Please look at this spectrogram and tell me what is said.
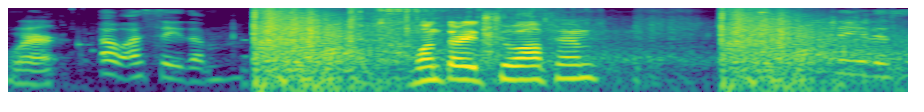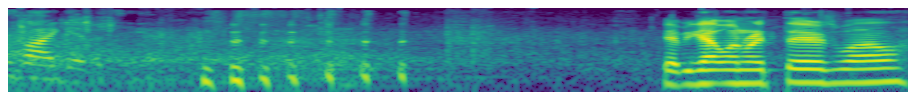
Where? oh, I see them. 132 off him. See, this is why I give it to you. Yep, you got one right there as well.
